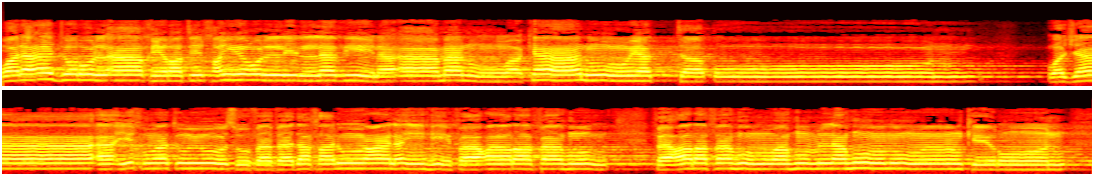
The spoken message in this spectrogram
ولأجر الآخرة خير للذين آمنوا وكانوا يتقون. وجاء إخوة يوسف فدخلوا عليه فعرفهم فعرفهم وهم له منكرون.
